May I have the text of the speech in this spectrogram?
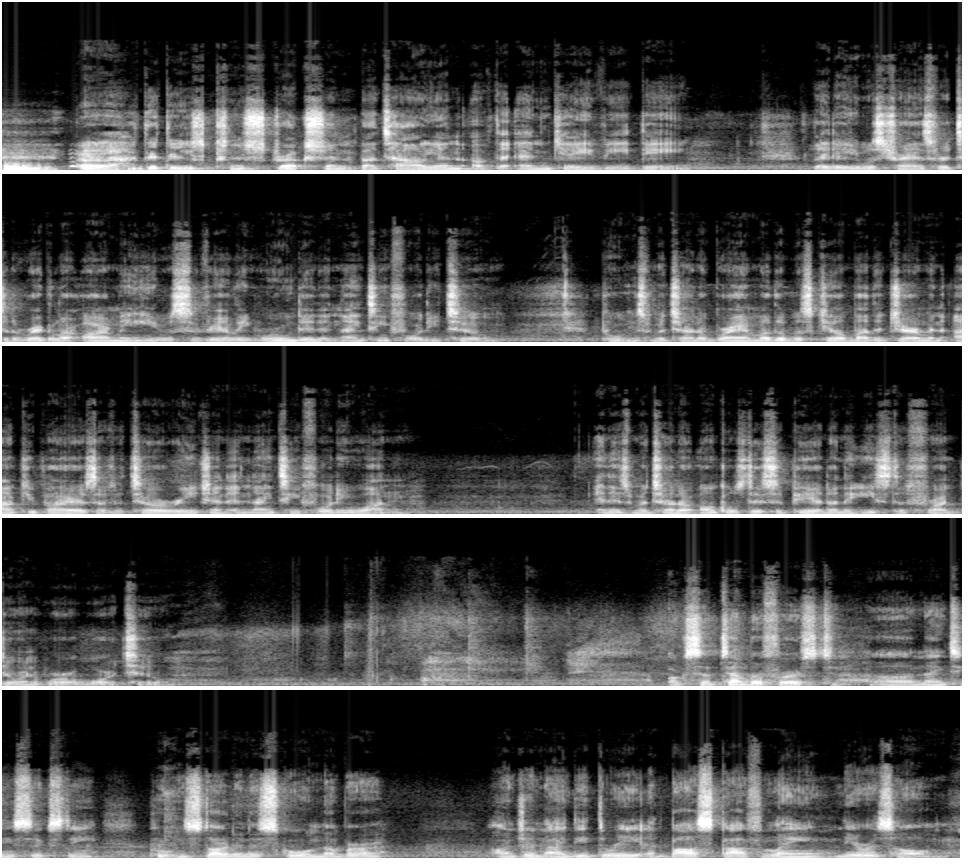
uh, the deconstruction battalion of the NKVD. Later, he was transferred to the regular army. He was severely wounded in 1942. Putin's maternal grandmother was killed by the German occupiers of the Tver region in 1941, and his maternal uncles disappeared on the Eastern Front during World War II. On September 1st, uh, 1960, Putin started his school number 193 at Baskov Lane near his home.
